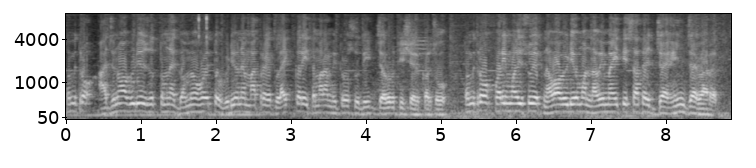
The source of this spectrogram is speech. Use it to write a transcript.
તો મિત્રો, આજનો આ વીડિયો જો તમને ગમ્યો હોય તો વિડીયોને માત્ર એક લાઇક કરી તમારા મિત્રો સુધી જરૂરથી શેર કરજો. તો મિત્રો, ફરી મળીશું એક નવા વિડીયોમાં નવી માહિતી સાથે. જય હિન્દ, જય ભારત.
